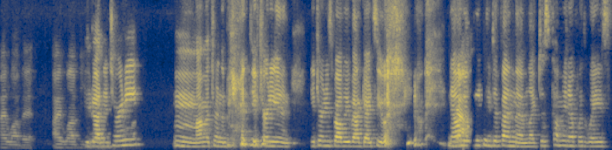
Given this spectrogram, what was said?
I love it. I love you. You got an attorney? Mm, I'm gonna turn the, the attorney in. The attorney's probably a bad guy too. you know, now yeah. nobody can defend them. Like just coming up with ways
